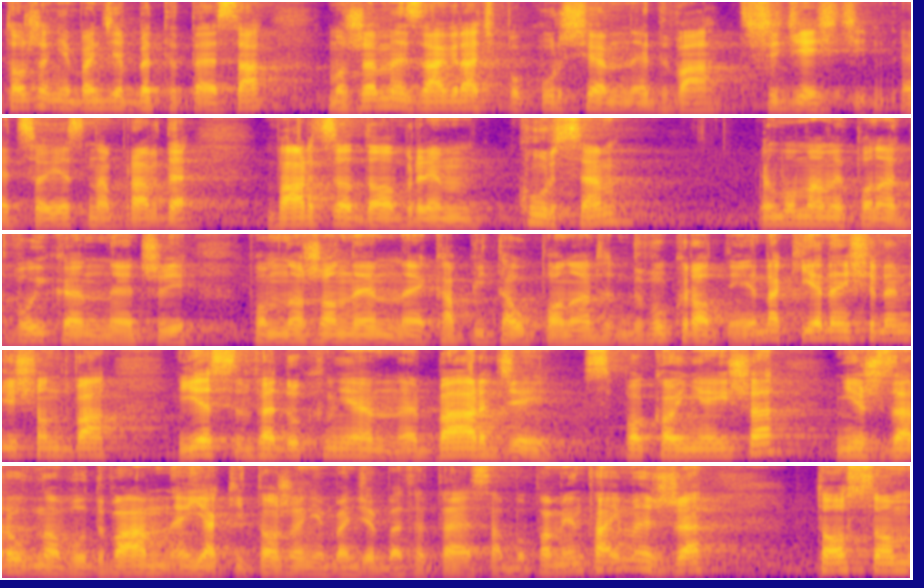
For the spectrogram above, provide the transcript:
to, że nie będzie BTTS-a, możemy zagrać po kursie 2,30, co jest naprawdę bardzo dobrym kursem. No bo mamy ponad dwójkę, m, czyli pomnożony m, kapitał ponad dwukrotnie. Jednak 1,72 jest według mnie m, bardziej spokojniejsze niż zarówno W2, jak i to, że nie będzie BTTS-a. Bo pamiętajmy, że to są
